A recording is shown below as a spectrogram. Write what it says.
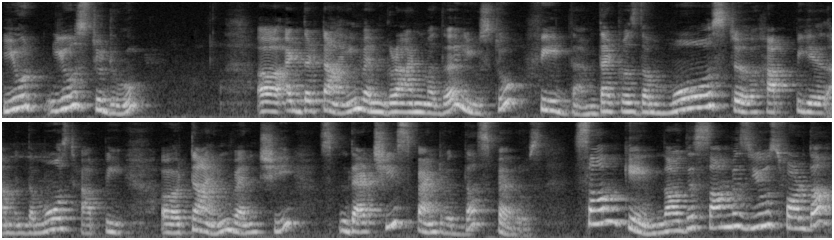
used to do uh, at the time when grandmother used to feed them. That was the most uh, happy, I mean the most happy uh, time when she that she spent with the sparrows. Some came. Now this sum is used for the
